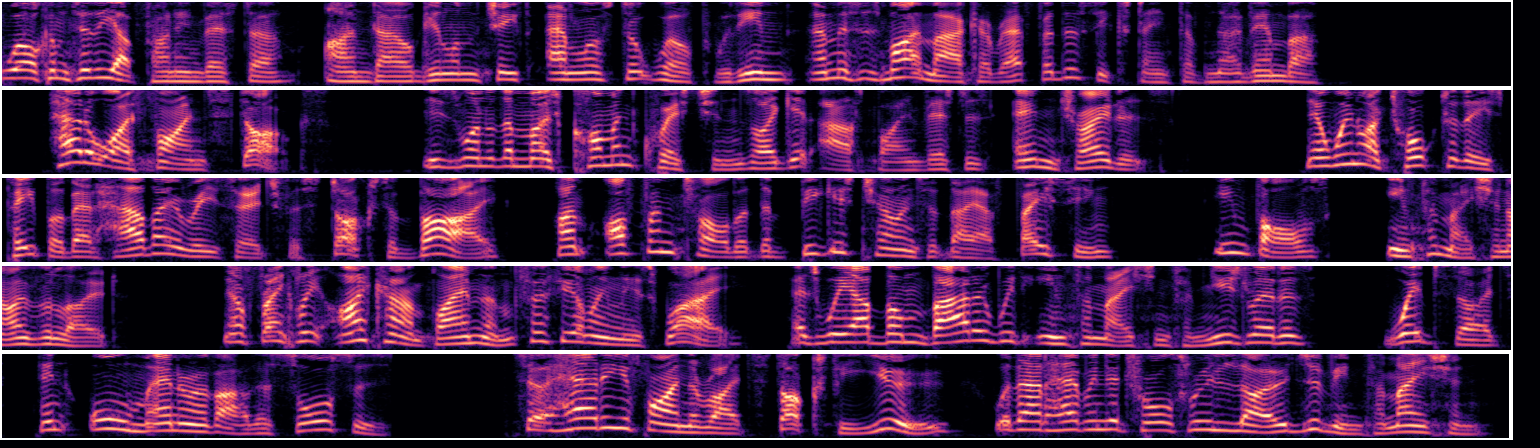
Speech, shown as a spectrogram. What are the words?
Welcome to the Upfront Investor. I'm Dale Gillham, Chief Analyst at Wealth Within, and this is my market wrap for the 16th of November. How do I find stocks? Is one of the most common questions I get asked by investors and traders. Now, when I talk to these people about how they research for stocks to buy, I'm often told that the biggest challenge that they are facing involves information overload. Now, frankly, I can't blame them for feeling this way, as we are bombarded with information from newsletters, websites, and all manner of other sources. So, how do you find the right stocks for you without having to trawl through loads of information?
